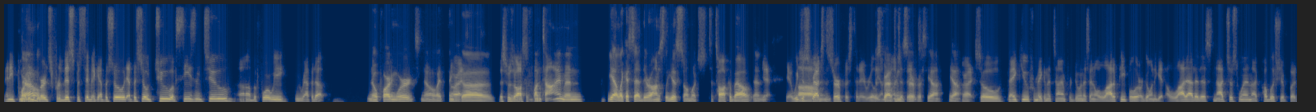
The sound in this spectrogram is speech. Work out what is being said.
Any parting no. words for this specific episode, episode two of season two, uh, before we we wrap it up? No parting words. No, I think right. uh, this was awesome. Was a fun time, and yeah, like I said, there honestly is so much to talk about, and yeah yeah, we just scratched um, the surface today, really. Scratching the surface. Yeah. Yeah. All right. So thank you for making the time for doing this. I know a lot of people are going to get a lot out of this, not just when I publish it, but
